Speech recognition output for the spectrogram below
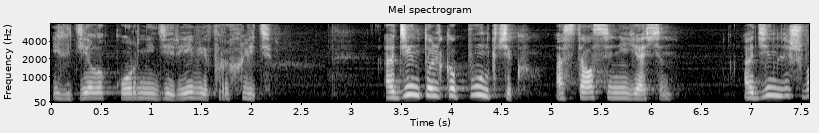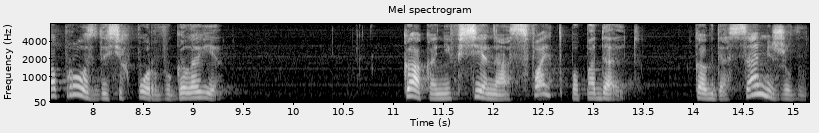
Их дело корни деревьев рыхлить. Один только пунктик остался неясен. Один лишь вопрос до сих пор в голове. Как они все на асфальт попадают, когда сами живут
